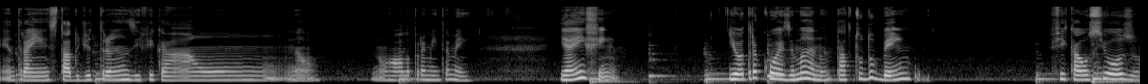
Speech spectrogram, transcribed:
entrar em estado de transe e ficar um. Não, não rola pra mim também. E aí, enfim. E outra coisa, mano, tá tudo bem ficar ocioso.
